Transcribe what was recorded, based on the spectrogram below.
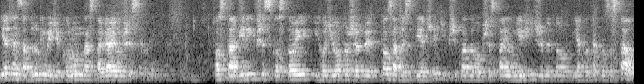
Jeden za drugim jedzie kolumna, stawiają wszystko. Postawili, wszystko stoi i chodzi o to, żeby to zabezpieczyć i przykładowo przestają jeździć, żeby to jako tako zostało.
